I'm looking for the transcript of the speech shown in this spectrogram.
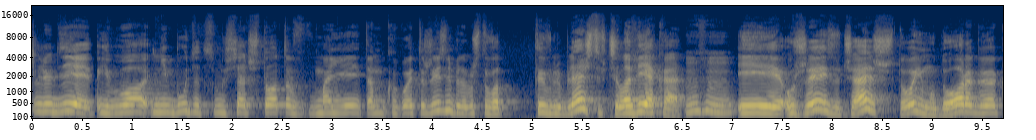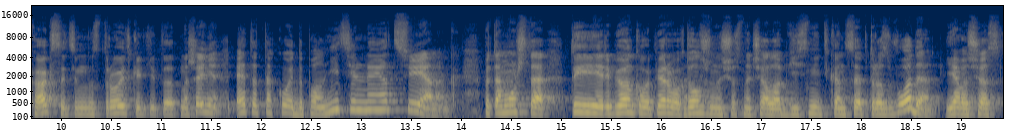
людей. Его не будет смущать что-то в моей там какой-то жизни, потому что вот ты влюбляешься в человека Мгм. и уже изучаешь, что ему дорого, как с этим настроить какие-то отношения. Это такой дополнительный оттенок, потому что ты ребенку, во-первых, должен еще сначала объяснить концепт развода. Я вот сейчас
